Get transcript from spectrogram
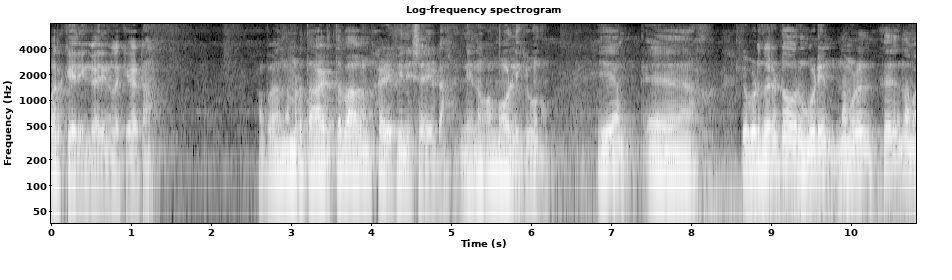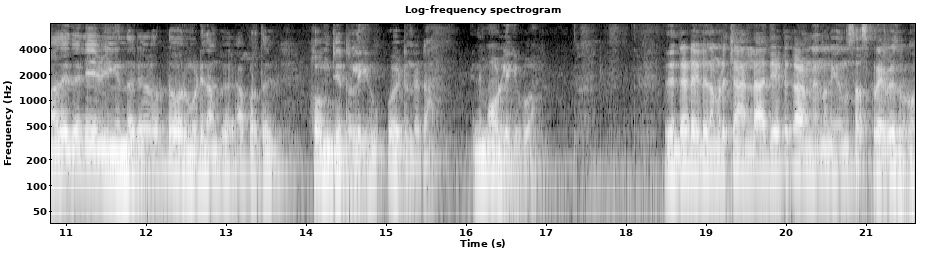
വർക്ക് ഏരിയയും കാര്യങ്ങളൊക്കെ ആട്ടാ അപ്പോൾ നമ്മുടെ താഴത്തെ ഭാഗം കഴി ഫിനിഷ് ആയിട്ടാ. ഇനി നമ്മൾ മുകളിലേക്ക് പോകണം ഈ ഇവിടുന്ന് ഒരു ഡോറും കൂടി നമ്മൾക്ക് നമ്മൾ അതായത് ലിവിങ്ങിൽ നിന്ന് ഒരു ഡോറും കൂടി നമുക്ക് അപ്പുറത്ത് ഹോം തിയേറ്ററിലേക്ക് പോയിട്ടുണ്ട് കേട്ടോ. ഇനി മുകളിലേക്ക് പോവാം. ഇതിന്റെ ഇടയിൽ നമ്മുടെ ചാനൽ ആദ്യമായിട്ട് കാണണമെന്നുണ്ടെങ്കിൽ ഒന്ന് സബ്സ്ക്രൈബ് ചെയ്തോളൂ.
